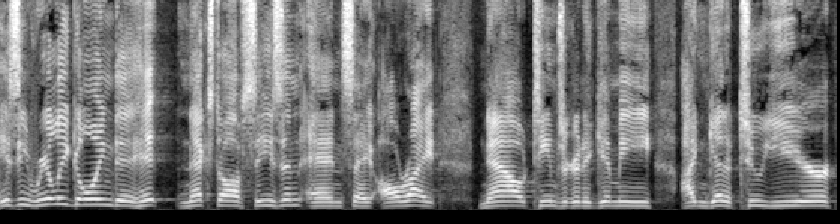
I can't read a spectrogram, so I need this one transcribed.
Is he really going to hit next off season and say, all right, now teams are going to give me, I can get a two year,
